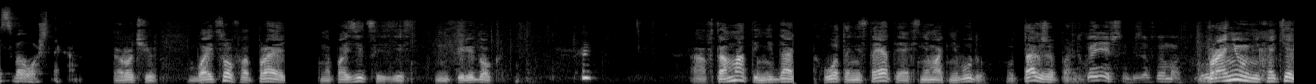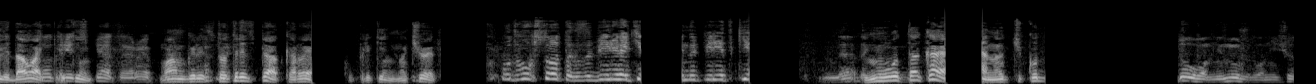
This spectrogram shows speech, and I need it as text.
СВОшникам. Короче, бойцов отправить на позиции здесь, на передок. Автоматы не дали. Вот они стоят, я их снимать не буду. Вот так же, парни. Конечно, без автомата. Броню не хотели давать, прикинь. рэп. Вам, говорит, 135-ка рэп. Прикинь, ну что это? У двухсотых заберете на передке. Да, Ну вот такая, ну чё, куда Кто вам не нужен, вам ничего.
